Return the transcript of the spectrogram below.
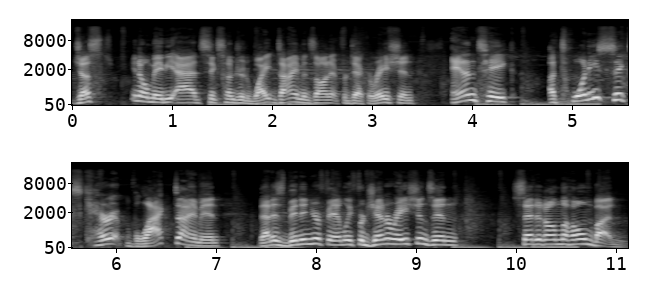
just, you know, maybe add 600 white diamonds on it for decoration, and take a 26 karat black diamond that has been in your family for generations and set it on the home button.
